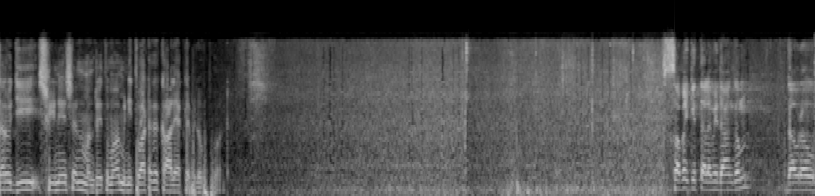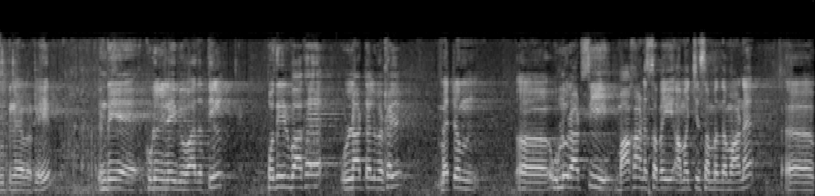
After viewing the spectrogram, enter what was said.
ගරු ජී ශ්‍රීනේෂන් මන්ත්‍රීතුමා මිනිත්තු අටක කාලයක් ලැබෙන ඔබතුමාට. சபைக்கு தலைமை தாங்கும் கௌரவ உறுப்பினர் அவர்களே இன்றைய குழுநிலை விவாதத்தில் பொது நிர்வாக உள்நாட்டலுவர்கள் மற்றும் அஹ், உள்ளூராட்சி மாகாண சபை அமைச்சு சம்பந்தமான அஹ்,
